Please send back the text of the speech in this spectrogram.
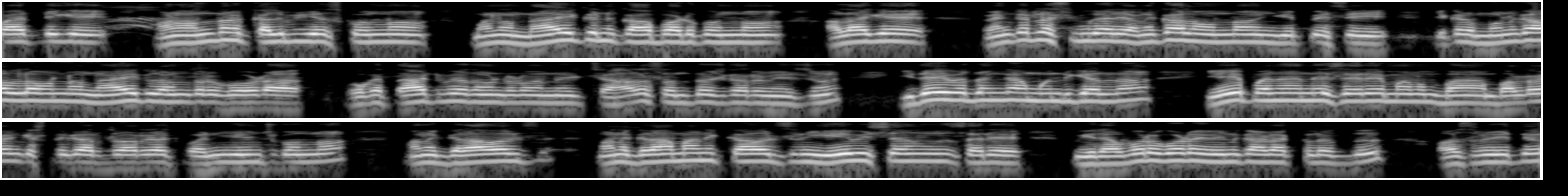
పార్టీకి మనం అందరం కలిపి చేసుకున్నాం మన నాయకుని కాపాడుకుందాం అలాగే వెంకటలక్ష్మి గారి వెనకాల ఉందామని చెప్పేసి ఇక్కడ మునగాల్లో ఉన్న నాయకులందరూ కూడా ఒక తాటి మీద ఉండడం అనేది చాలా సంతోషకరమైన విషయం. ఇదే విధంగా ముందుకెళ్దాం. ఏ పని అయినా సరే మనం బలరామ కృష్ణ గారి ద్వారా పని చేయించుకుందాం. మనకు కావాల్సి మన గ్రామానికి కావాల్సిన ఏ విషయాలను సరే మీరెవరు కూడా వెనుకాడక్కర్లేదు. అవసరమైతే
